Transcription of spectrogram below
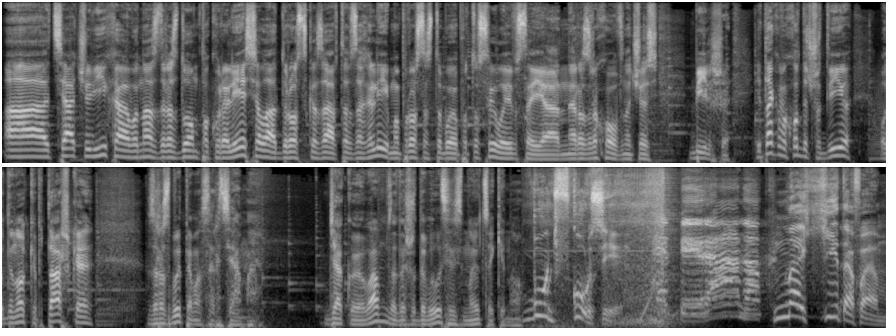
а ця чувіха, вона з Дроздом покуролесила, Дрозд сказав, та взагалі ми просто з тобою потусили і все, я не розраховував на щось більше. І так виходить, що дві одинокі пташки з розбитими серцями. Дякую вам за те, що дивилися зі мною це кіно. Будь в курсі Епіранок. на Хіт Ем.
